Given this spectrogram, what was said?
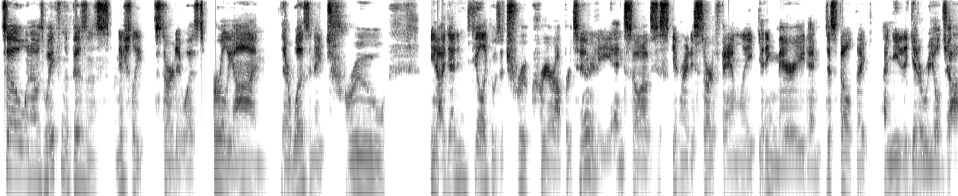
So when I was away from the business, initially started was early on, there wasn't a true, you know, I, I, didn't feel like it was a true career opportunity. And so I was just getting ready to start a family, getting married, and just felt like I needed to get a real job.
